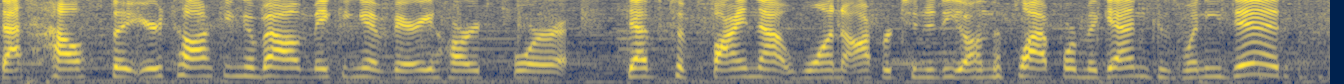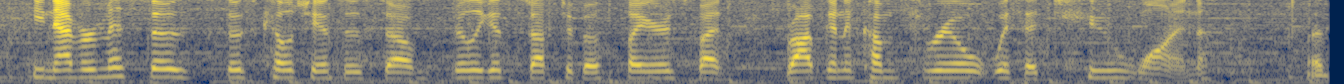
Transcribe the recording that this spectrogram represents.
that house that you're talking about, making it very hard for Dev to find that one opportunity on the platform again. Because when he did, he never missed those those kill chances. So really good stuff to both players. But Rob going to come through with a 2-1. I'm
